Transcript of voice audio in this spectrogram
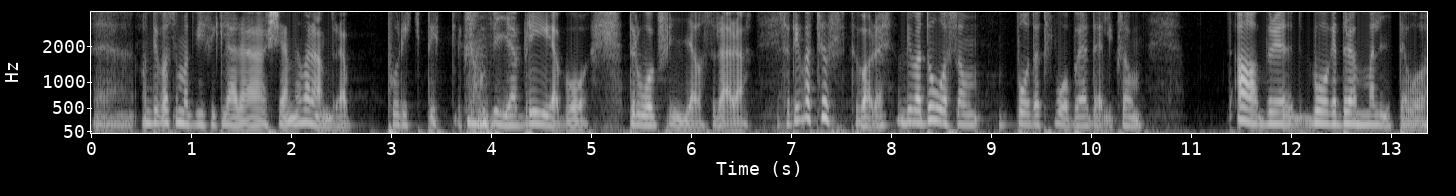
Eh, och det var som att vi fick lära känna varandra på riktigt, liksom mm. via brev och drogfria och sådär. Så det var tufft var det. Och det var då som båda två började liksom, ja, började våga drömma lite och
